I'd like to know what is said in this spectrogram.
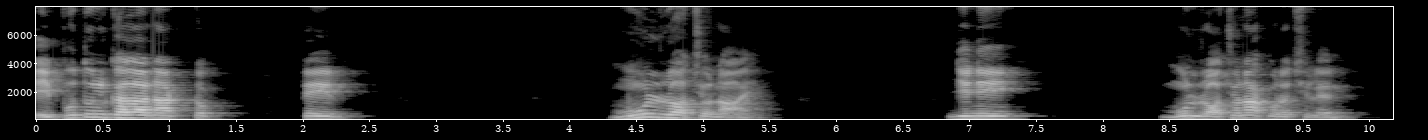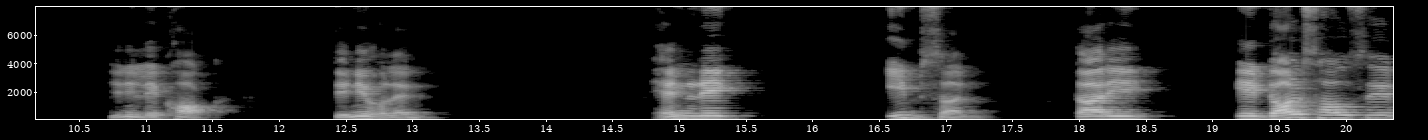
এই পুতুল খেলা নাটকটির মূল রচনায় যিনি মূল রচনা করেছিলেন যিনি লেখক, তিনি হলেন হেনরিক ইবসন। তারই এ ডলস হাউসের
